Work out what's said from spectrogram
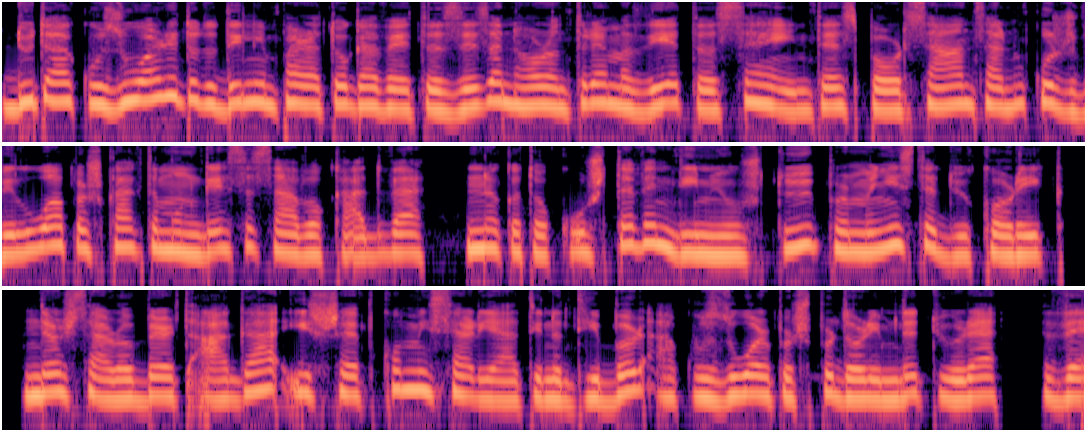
Dy të akuzuarit do të dilnin para togave të zeza në orën trembëdhjetë të së enjtes, por seanca nuk u zhvillua për shkak të mungesës së avokatëve. Në këto kushte vendimi u shty për më njëzet e dy korrik. Ndërsa Robert Aga, ish shef komisariati në Dibër, akuzuar për shpërdorim detyre, dhe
